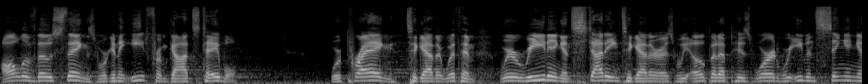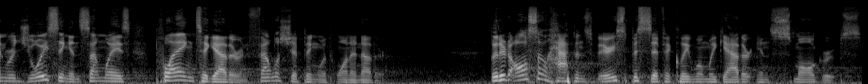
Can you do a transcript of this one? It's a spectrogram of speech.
all of those things. We're going to eat from God's table. We're praying together with Him. We're reading and studying together as we open up His Word. We're even singing and rejoicing in some ways, playing together and fellowshipping with one another. But it also happens very specifically when we gather in small groups.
